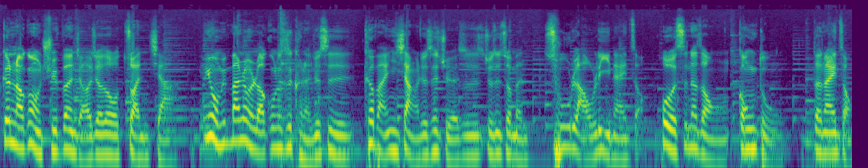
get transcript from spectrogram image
跟劳工有区分的角色叫做专家。因为我们一般认为劳工就是可能就是刻板印象，就是觉得就是就是专门出劳力那一种，或者是那种攻读的那一种，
